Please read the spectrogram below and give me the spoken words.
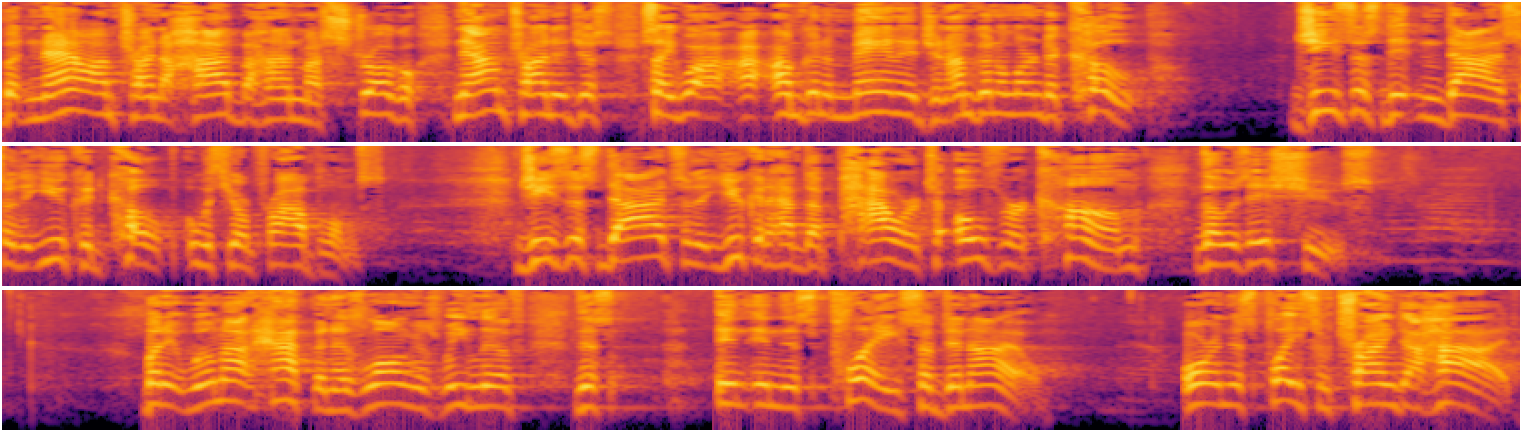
but now I'm trying to hide behind my struggle. Now I'm trying to just say, well, I, am going to manage and I'm going to learn to cope. Jesus didn't die so that you could cope with your problems. Jesus died so that you could have the power to overcome those issues. But it will not happen as long as we live this, in, in this place of denial or in this place of trying to hide.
